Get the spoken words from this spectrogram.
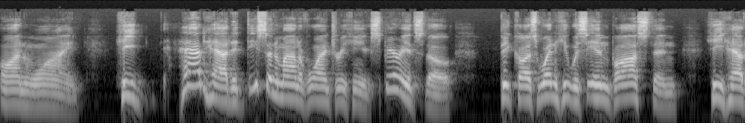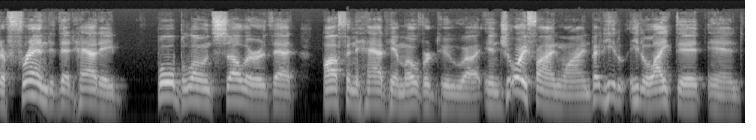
on wine." He had had a decent amount of wine drinking experience, though, because when he was in Boston, he had a friend that had a full blown cellar that often had him over to uh, enjoy fine wine, but he he liked it and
